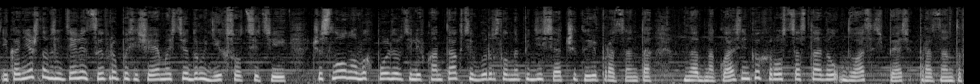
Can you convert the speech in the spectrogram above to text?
И, конечно, взлетели цифры посещаемости других соцсетей. Число новых пользователей ВКонтакте выросло на 54%. На «Одноклассниках» рост составил 25%.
